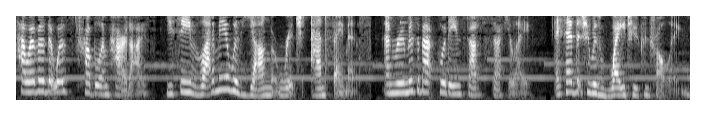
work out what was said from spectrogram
However, there was trouble in paradise. You see, Vladimir was young, rich, and famous, and rumours about Claudine started to circulate. They said that she was way too controlling,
